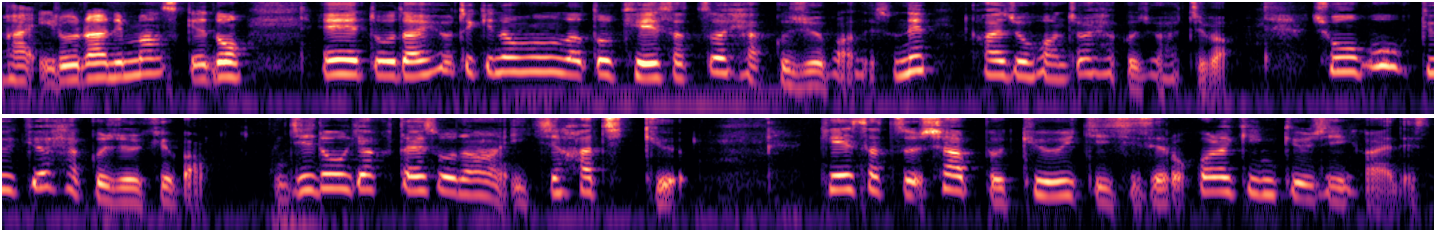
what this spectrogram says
はい、いろいろありますけど、えっ、ー、と、代表的なものだと、警察は110番ですね。海上保安庁は118番。消防救急は119番。児童虐待相談は189。警察、シャープ9110。これは緊急時以外です。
